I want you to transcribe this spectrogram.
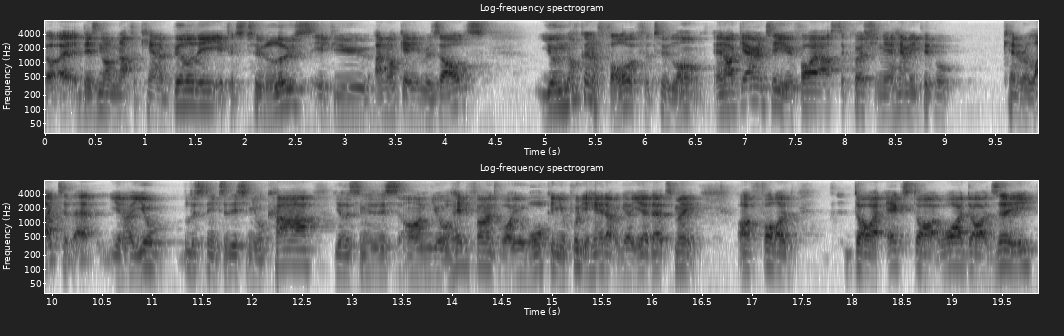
uh, there's not enough accountability, if it's too loose, if you are not getting results, you're not going to follow it for too long. And I guarantee you, if I ask the question, now, how many people can relate to that? You know, you're listening to this in your car, you're listening to this on your headphones while you're walking, you'll put your hand up and go, yeah, that's me. I've followed diet X, diet Y, diet Z,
